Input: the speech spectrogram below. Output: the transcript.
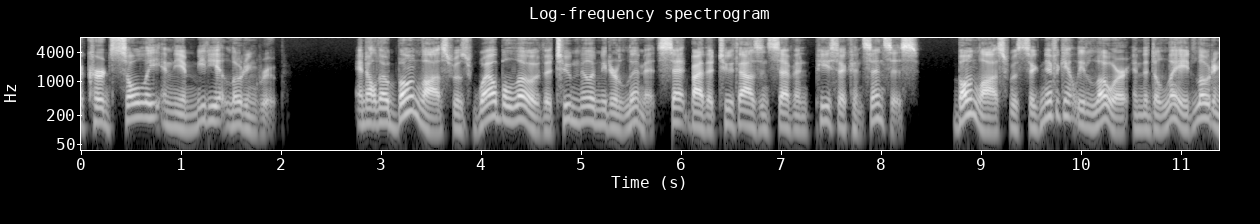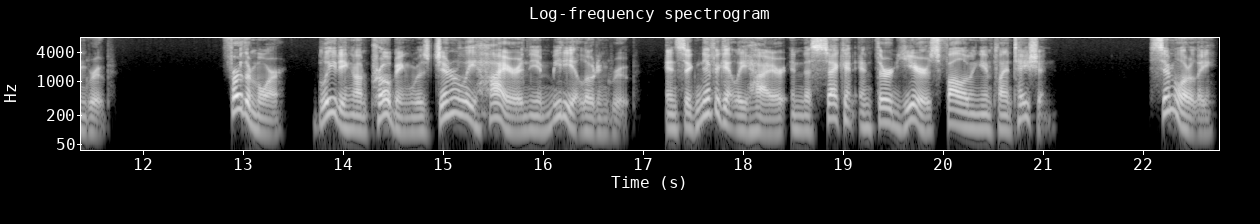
occurred solely in the immediate loading group. And although bone loss was well below the 2 mm limit set by the 2007 PISA consensus, bone loss was significantly lower in the delayed loading group. Furthermore, bleeding on probing was generally higher in the immediate loading group and significantly higher in the second and third years following implantation. Similarly,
